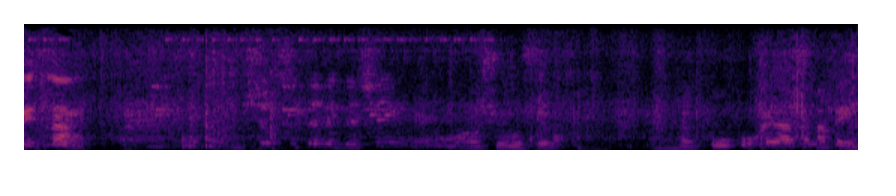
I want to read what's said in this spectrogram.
Wait lang. Shoot talaga siya eh. Oh, mga shoot. Pupo kaya tanak eh.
